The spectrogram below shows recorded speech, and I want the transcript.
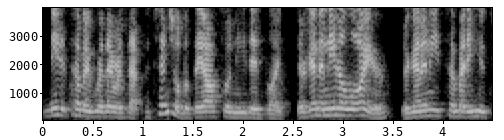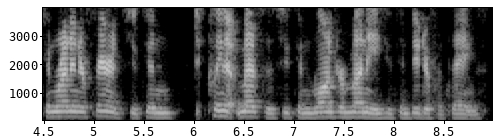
needed somebody where there was that potential, but they also needed like they're going to need a lawyer, they're going to need somebody who can run interference, who can clean up messes, who can launder money, who can do different things.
